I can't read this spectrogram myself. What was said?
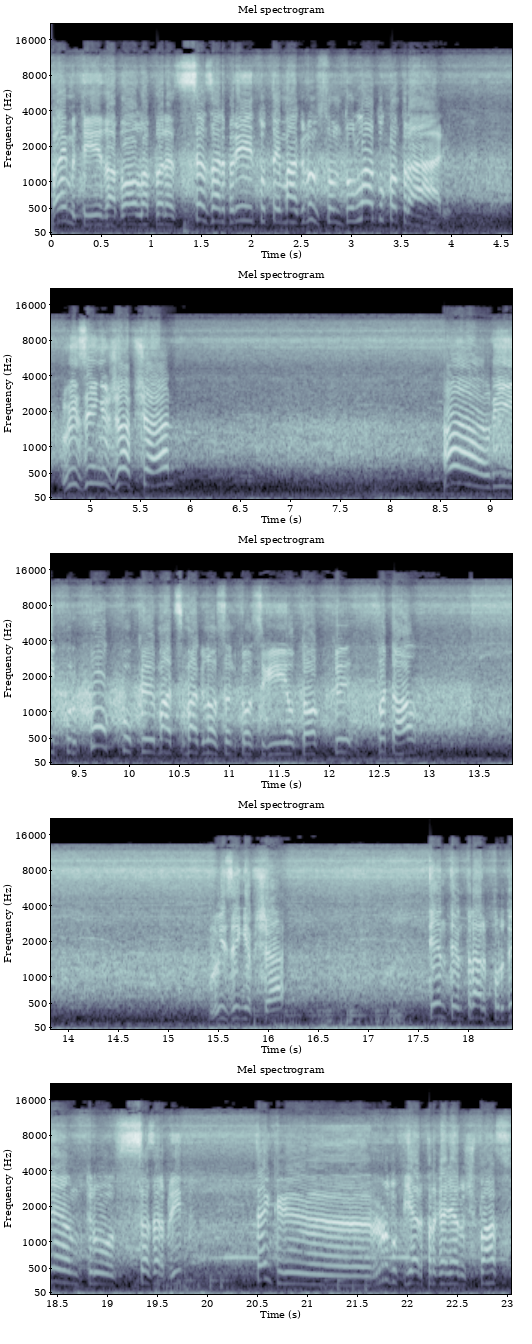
Bem metida a bola para César Brito. Tem Magnusson do lado contrário. Luizinho já a fechar. Ali por pouco que Mats Magnusson conseguiu um toque fatal. Luizinho a fechar. Tenta entrar por dentro César Brito. Tem que rodopiar para ganhar o espaço.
